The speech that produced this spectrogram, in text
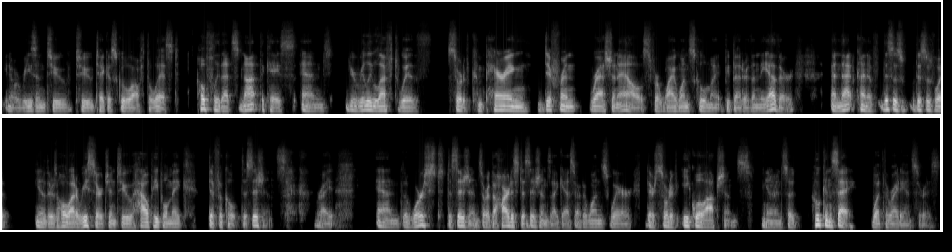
you know a reason to to take a school off the list. Hopefully that's not the case and you're really left with sort of comparing different rationales for why one school might be better than the other. And that kind of this is this is what you know there's a whole lot of research into how people make difficult decisions right? And the worst decisions or the hardest decisions i guess are the ones where there's sort of equal options you know and so who can say what the right answer is?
